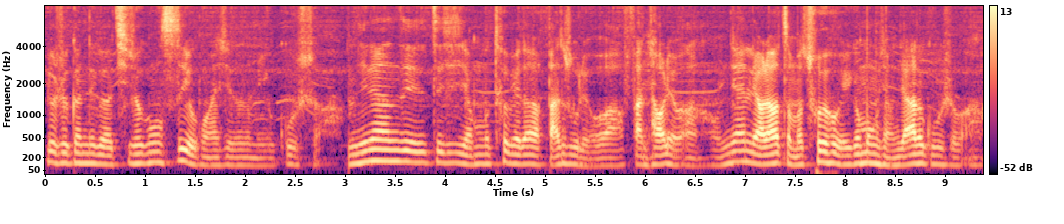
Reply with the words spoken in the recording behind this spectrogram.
又是跟这个汽车公司有关系的这么一个故事啊。我们今天这这期节目特别的反主流啊，反潮流啊。我们今天聊聊怎么摧毁一个梦想家的故事吧啊。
